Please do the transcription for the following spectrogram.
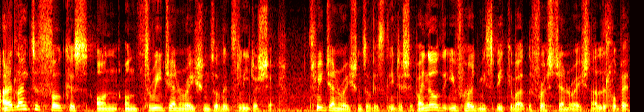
And I'd like to focus on, on three generations of its leadership. Three generations of its leadership. I know that you've heard me speak about the first generation a little bit.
